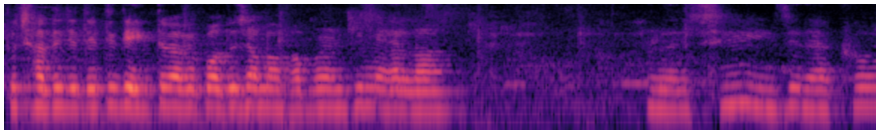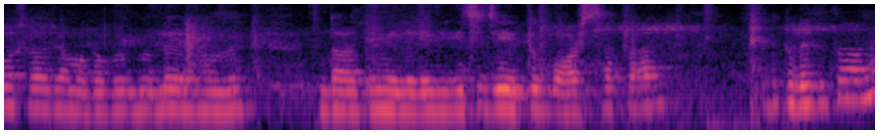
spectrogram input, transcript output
তো ছাদে যেতে যেতে দেখতে পাবে কত জামা কাপড় আর কি মেলা রয়েছে। এই যে দেখো সব জামা কাপড়গুলো এভাবে দাঁড়াতে মেলে রেখে গেছি যেহেতু বর্ষাকাল। একটু তুলে দিতে হবে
